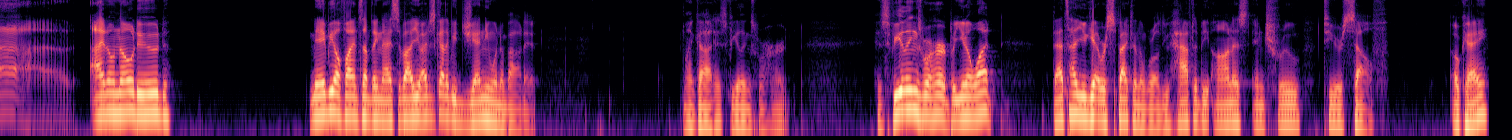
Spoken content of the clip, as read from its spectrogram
uh, I don't know, dude. Maybe I'll find something nice about you. I just got to be genuine about it. My God, his feelings were hurt. His feelings were hurt, but you know what? That's how you get respect in the world. You have to be honest and true to yourself. Okay?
